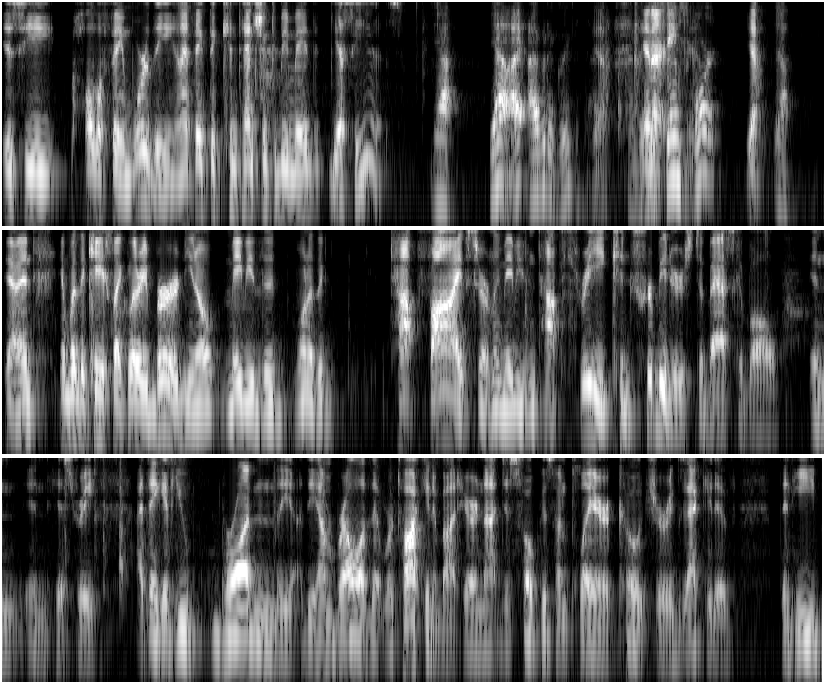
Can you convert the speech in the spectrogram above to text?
is he Hall of Fame worthy? And I think the contention could be made that yes, he is. Yeah, yeah, I, I would agree with that. Yeah. And it's And the I- same sport. Yeah, Yeah. yeah, and, and with a case like Larry Bird, you know, maybe the one of the top five, certainly, maybe even top three contributors to basketball in in history. I think if you broaden the the umbrella that we're talking about here, and not just focus on player, coach, or executive, then he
